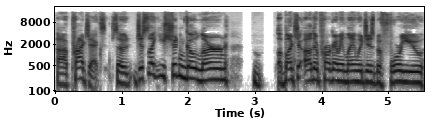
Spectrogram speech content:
uh, projects. So just like you shouldn't go learn a bunch of other programming languages before you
